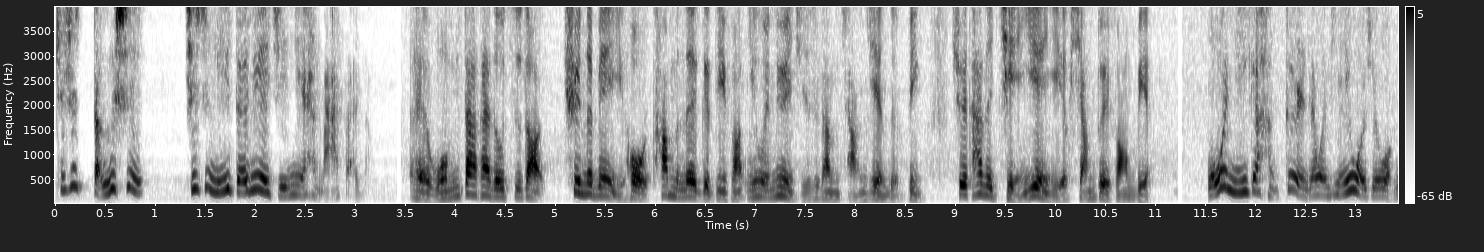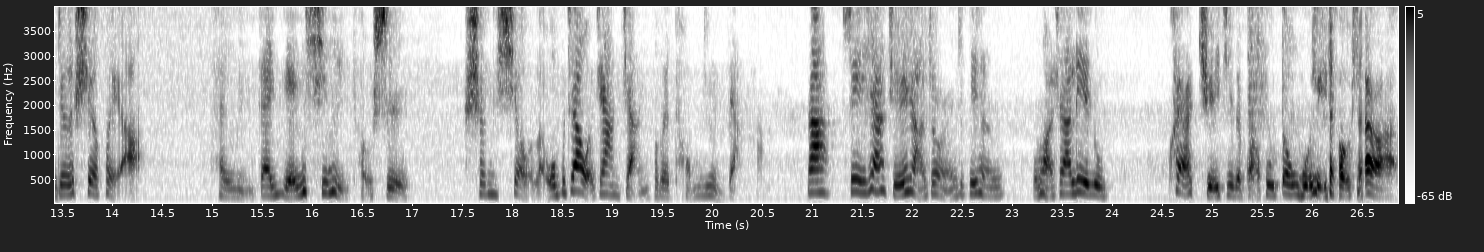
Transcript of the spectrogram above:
就是等于是，其实你一得疟疾你也很麻烦的。哎，我们大概都知道，去那边以后，他们那个地方因为疟疾是他们常见的病，所以它的检验也相对方便。我问你一个很个人的问题，因为我觉得我们这个社会啊，很在人心里头是生锈了。我不知道我这样讲你会不会同意这样哈？那所以像局长这种人，就变成我们好像要列入快要绝迹的保护动物里头，是吧？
